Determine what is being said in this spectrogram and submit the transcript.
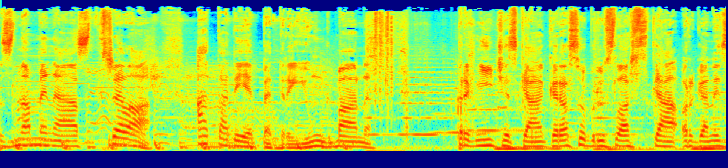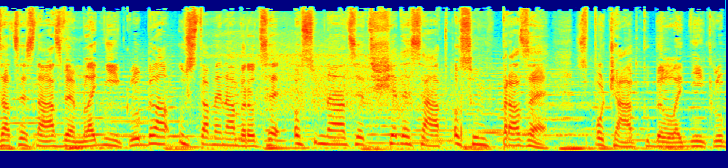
Znamená střela. A tady je Petr Jungman. První česká krasobruslařská organizace s názvem Lední klub byla ustavena v roce 1868 v Praze. Zpočátku byl Lední klub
